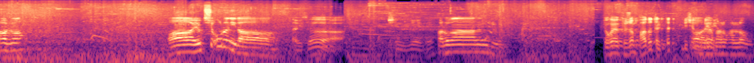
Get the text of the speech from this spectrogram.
사과좋아 와 역시 오른이다 나이스. 진 위에네. 바로 가는 중 이거 그냥 교전 봐도 될 듯? 리신 어, 오래 내가 바로 가려고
